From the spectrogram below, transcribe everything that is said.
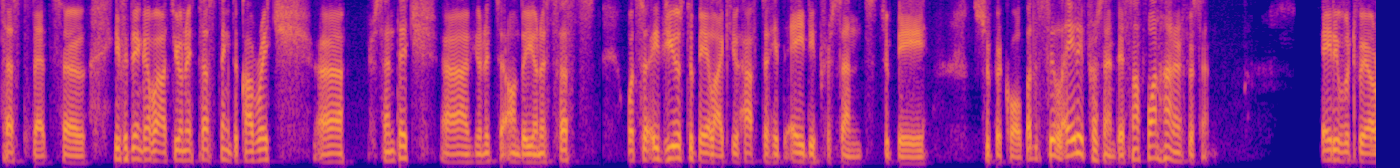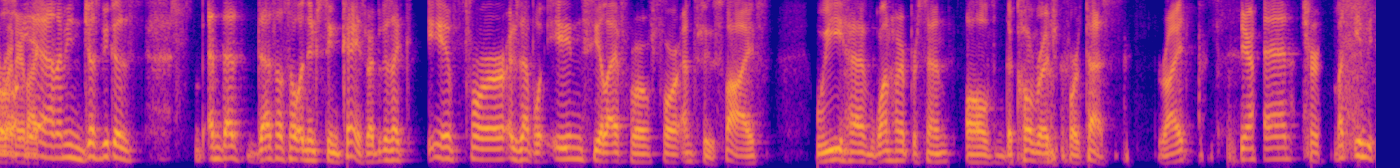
tested. So if you think about unit testing, the coverage uh, percentage uh, unit on the unit tests, what's it used to be like you have to hit 80% to be super cool, but it's still 80%. It's not 100%. 80 would be already Well, like yeah, and I mean just because, and that that's also an interesting case, right? Because like if, for example, in CLI for for M365, we have 100% of the coverage for tests, right? Yeah, And sure. but even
